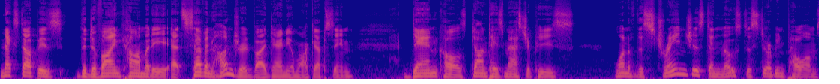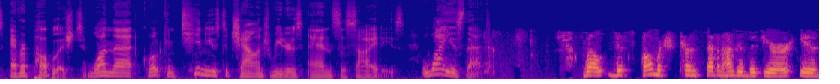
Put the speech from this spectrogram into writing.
Next up is The Divine Comedy at 700 by Daniel Mark Epstein. Dan calls Dante's masterpiece one of the strangest and most disturbing poems ever published, one that, quote, continues to challenge readers and societies. Why is that? Well, this poem, which turns 700 this year, is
